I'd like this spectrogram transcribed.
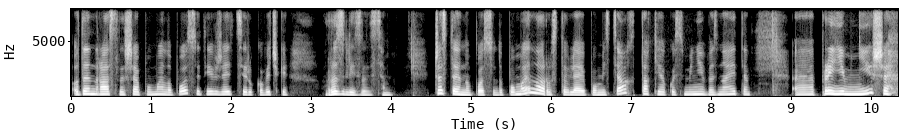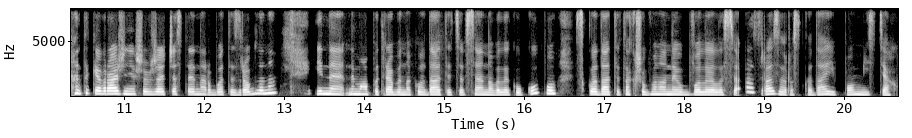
Один раз лише помила посуд і вже ці рукавички розлізлися. Частину посуду помила, розставляю по місцях. Так якось мені, ви знаєте, е, приємніше, таке враження, що вже частина роботи зроблена, і не, нема потреби накладати це все на велику купу, складати так, щоб воно не обвалилося, а зразу розкладаю по місцях.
